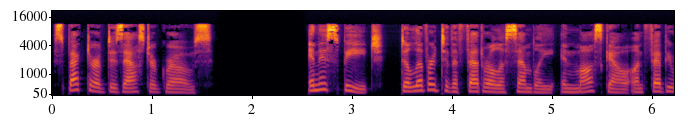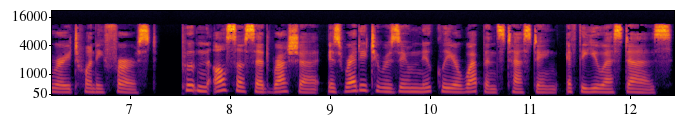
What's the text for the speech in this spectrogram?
Spectre of disaster grows. In his speech, delivered to the Federal Assembly in Moscow on February 21, Putin also said Russia is ready to resume nuclear weapons testing if the U.S. does.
